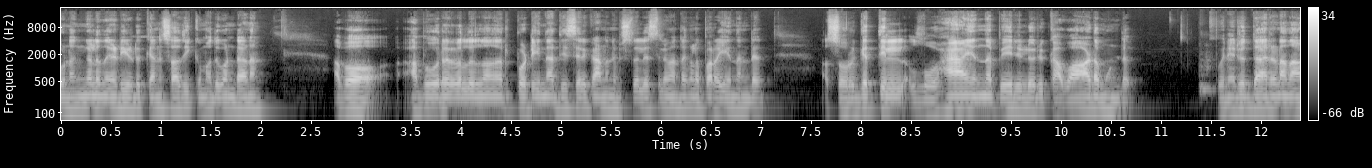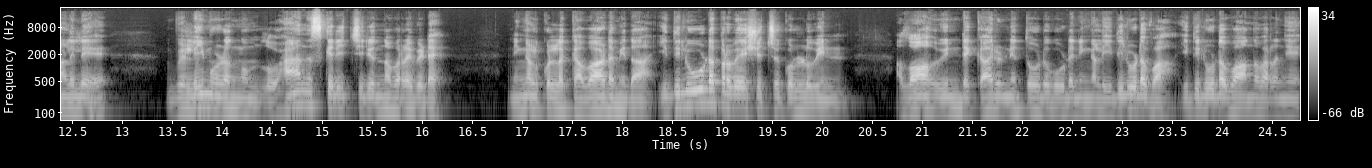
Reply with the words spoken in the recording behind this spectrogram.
ഗുണങ്ങൾ നേടിയെടുക്കാൻ സാധിക്കും. അതുകൊണ്ടാണ് അപ്പോൾ അബൂറിൽ നിന്ന് റിപ്പോർട്ട് ചെയ്യുന്ന അദീസിൽ കാണാൻ നബി സല്ലല്ലാഹു അലൈഹി തങ്ങൾ പറയുന്നുണ്ട് സ്വർഗത്തിൽ ലുഹ എന്ന പേരിൽ ഒരു കവാടമുണ്ട്. പുനരുദ്ധാരണ നാളിലെ വിളി മുഴങ്ങും ലുഹ നിസ്കരിച്ചിരുന്നവർ എവിടെ? നിങ്ങൾക്കുള്ള കവാടമിതാ ഇതിലൂടെ പ്രവേശിച്ചു കൊള്ളുവിൻ. അള്ളാഹുവിന്റെ കാരുണ്യത്തോടുകൂടെ നിങ്ങൾ ഇതിലൂടെ വാ ഇതിലൂടെ വാ എന്ന് പറഞ്ഞ്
